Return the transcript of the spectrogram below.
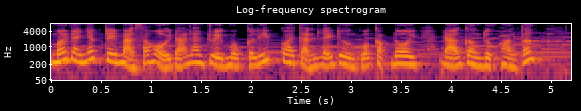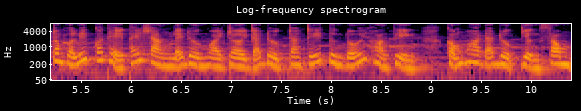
Mới đây nhất trên mạng xã hội đã lan truyền một clip quay cảnh lễ đường của cặp đôi đã gần được hoàn tất. Trong clip có thể thấy rằng lễ đường ngoài trời đã được trang trí tương đối hoàn thiện, cổng hoa đã được dựng xong,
